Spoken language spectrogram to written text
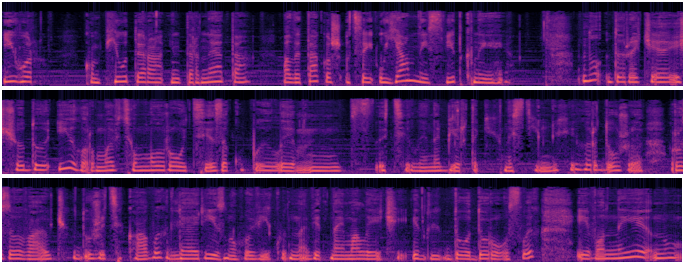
ігор, комп'ютера, інтернета, але також оцей уявний світ книги. Ну, до речі, щодо ігор, ми в цьому році закупили цілий набір таких настільних ігор, дуже розвиваючих, дуже цікавих для різного віку, навіть наймалечі і до дорослих. І вони, ну,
